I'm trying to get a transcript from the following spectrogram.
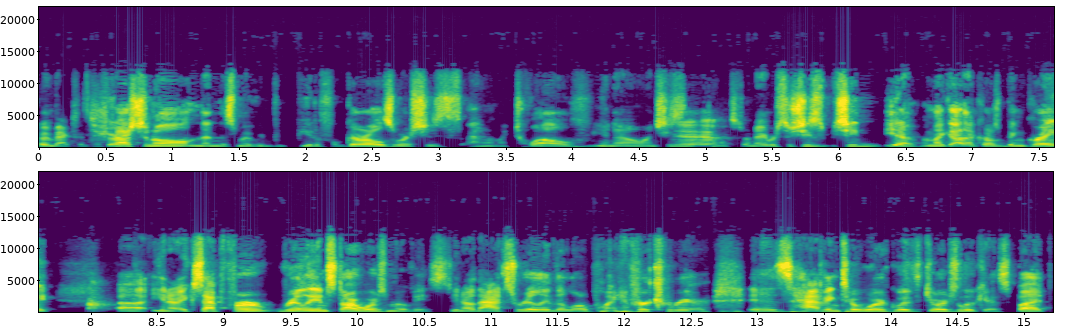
going back to the Sure. professional, and then this movie Beautiful Girls, where she's I don't know like twelve, you know, and she's Yeah. the next door neighbor. So she's she yeah, I'm like, God, that girl's been great, uh, you know, except for really in Star Wars movies. You know, that's really the low point of her career is having to work with George Lucas. But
